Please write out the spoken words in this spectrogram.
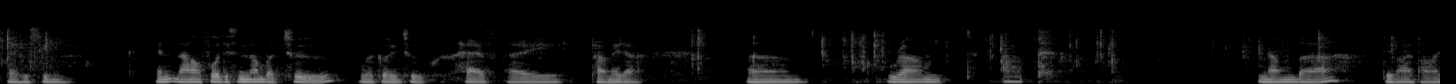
spacing and now for this number 2 we're going to have a parameter um, round up number divided by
